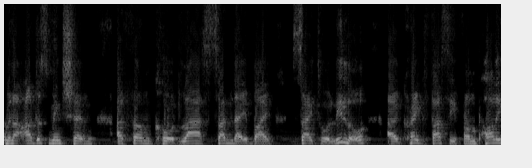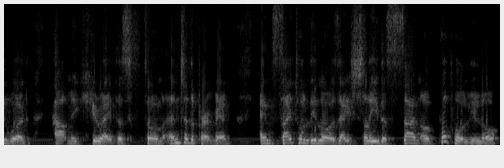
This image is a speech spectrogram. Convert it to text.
I mean, I'll just mention a film called Last Sunday by Saito Lilo. Uh, Craig Fasi from Pollywood helped me curate this film into the program. And Saito Lilo is actually the son of Popo Lilo,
